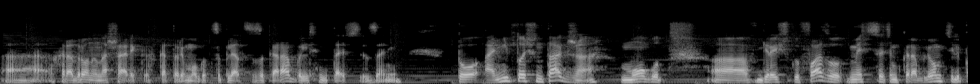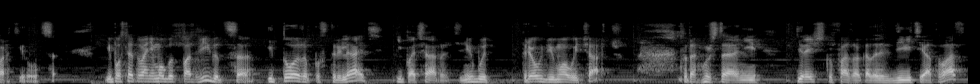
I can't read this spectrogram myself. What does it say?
э, харадроны на шариках, которые могут цепляться за корабль, летать вслед за ним, то они точно так же могут э, в героическую фазу вместе с этим кораблем телепортироваться. И после этого они могут подвигаться и тоже пострелять и почаржить. У них будет трехдюймовый чардж, потому что они в героическую фазу оказались в 9 от вас,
